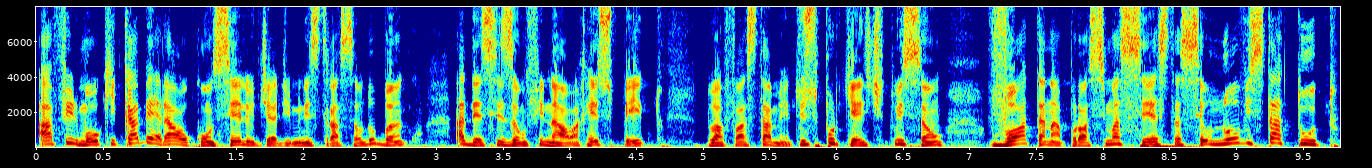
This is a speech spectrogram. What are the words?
afirmou que caberá ao Conselho de Administração do banco a decisão final a respeito do afastamento. Isso porque a instituição vota na próxima sexta seu novo estatuto,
